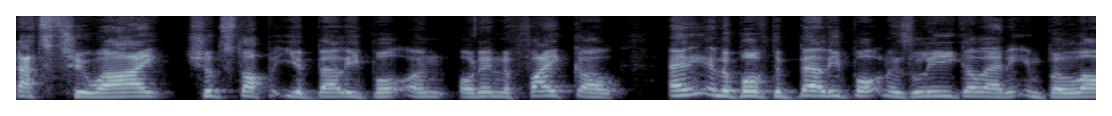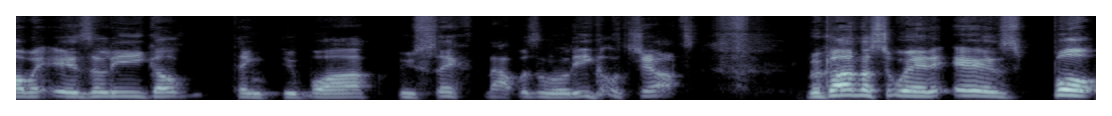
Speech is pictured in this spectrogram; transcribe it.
That's too high. Should stop at your belly button or in the fight go. Anything above the belly button is legal. Anything below it is illegal. Think Dubois, Usyk, that was an illegal shot, regardless of where it is. But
